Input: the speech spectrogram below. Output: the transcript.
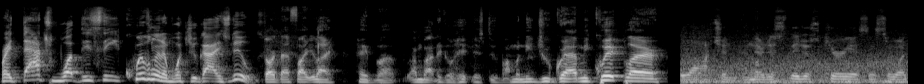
Right? That's what this is the equivalent of what you guys do. start that fight, you're like, hey, bub, I'm about to go hit this dude. but I'm gonna need you to grab me quick, player. watching and they're just they're just curious as to what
